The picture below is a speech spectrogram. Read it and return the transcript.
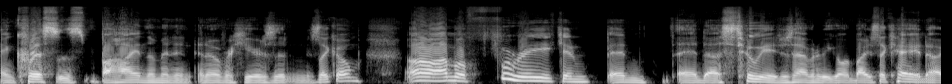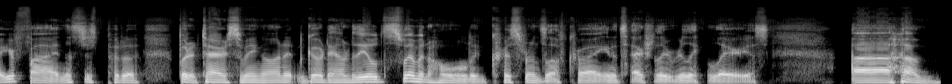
And Chris is behind them and, and overhears it, and he's like, "Oh, oh, I'm a freak," and and and uh, Stewie just happened to be going by. He's like, "Hey, no, you're fine. Let's just put a put a tire swing on it and go down to the old swimming hole." And Chris runs off crying, and it's actually really hilarious. Uh, um,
